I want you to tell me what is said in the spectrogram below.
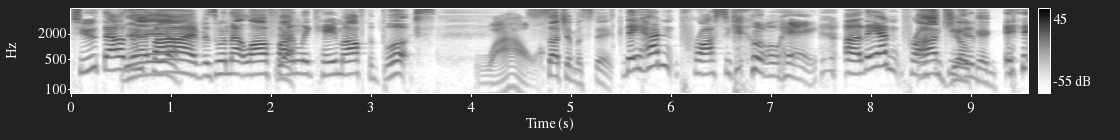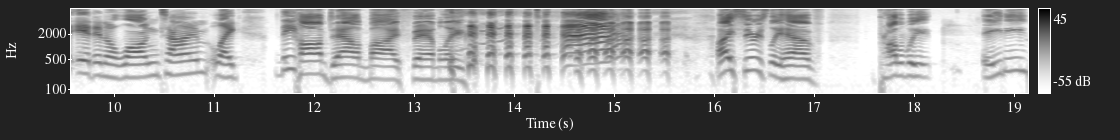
2005 is when that law finally came off the books Wow. Such a mistake. they hadn't prosecuted oh hey uh, they hadn't prosecuted joking. it in a long time like they Calm down, my family. I seriously have probably 80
